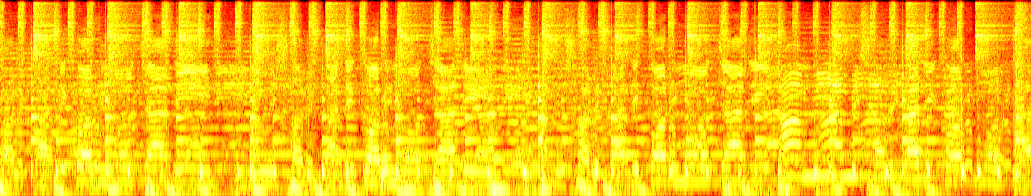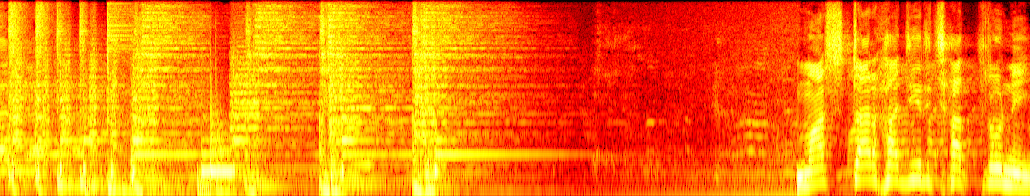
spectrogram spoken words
সরকারি কর্মচারী, আমি সরকারি কর্মচারী, আমি সরকারি কর্মচারী, আমি আমি সরকারি কর্মচারী। মাস্টার হাজির ছাত্র নেই।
